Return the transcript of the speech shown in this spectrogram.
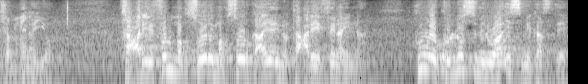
jamcinayo tacriifulmaqsuuri maqsuurka ayaynu tacriifinaynaa. Huwa kullu smin waa ismi kaste.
